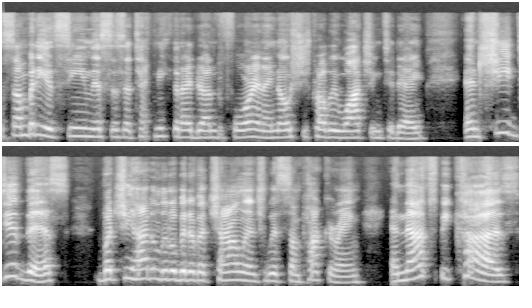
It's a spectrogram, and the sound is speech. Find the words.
somebody had seen this as a technique that I'd done before, and I know she's probably watching today. And she did this, but she had a little bit of a challenge with some puckering, and that's because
